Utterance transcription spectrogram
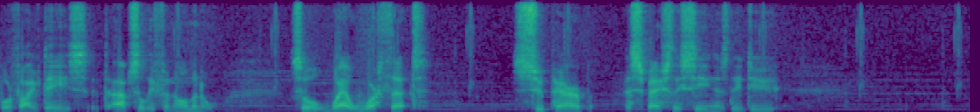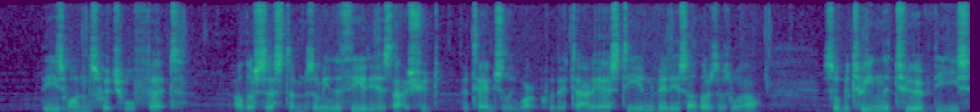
four or five days absolutely phenomenal so well worth it superb especially seeing as they do these ones which will fit other systems I mean the theory is that should potentially work with Atari ST and various others as well so between the two of these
